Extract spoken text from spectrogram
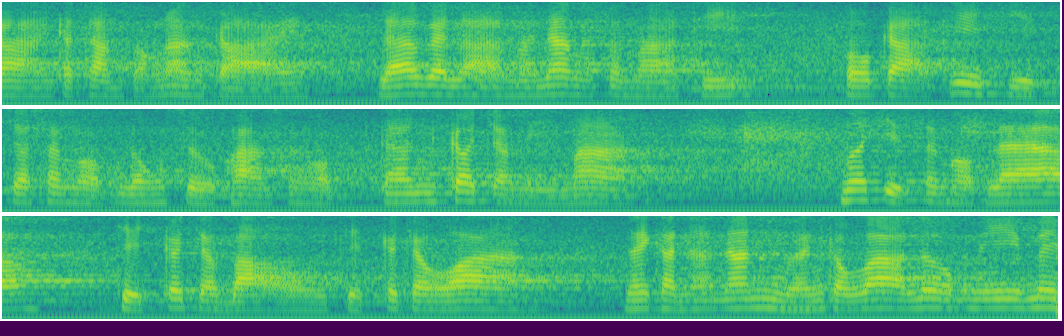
การกระทำของร่างกาย แล้วเวลามานั่งสมาธิ โอกาสที่จิตจะสงบลงสู่ความสงบนั้นก็จะมีมาก เมื่อจิตสงบแล้ว จิตก็จะเบา จิตก็จะว่าง ในขณะนั้นเหมือนกับว่าโลกนี้ไม่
